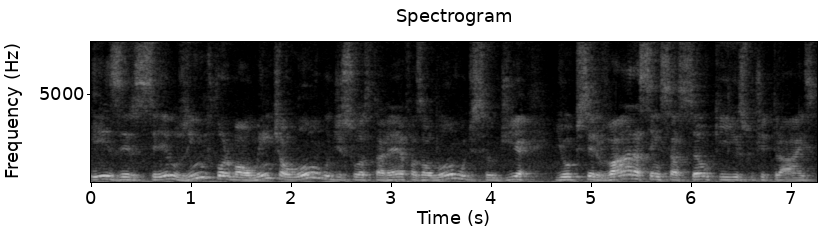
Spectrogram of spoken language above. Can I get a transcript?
exercê-los informalmente ao longo de suas tarefas, ao longo de seu dia e observar a sensação que isso te traz.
